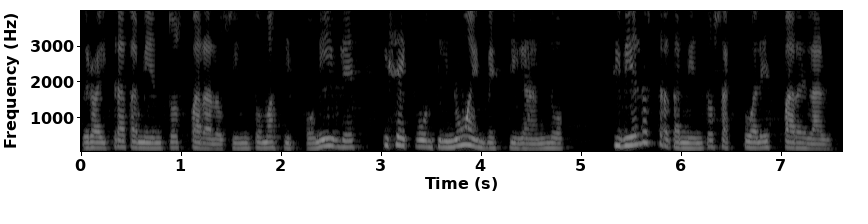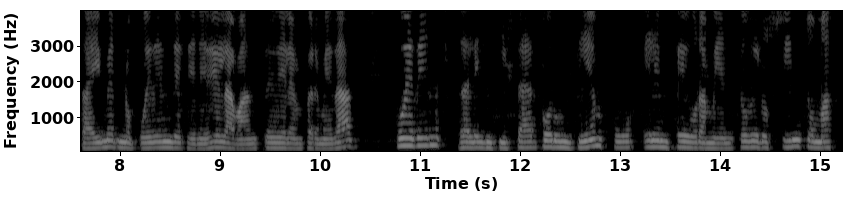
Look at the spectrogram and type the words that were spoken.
pero hay tratamientos para los síntomas disponibles y se continúa investigando. Si bien los tratamientos actuales para el Alzheimer no pueden detener el avance de la enfermedad, pueden ralentizar por un tiempo el empeoramiento de los síntomas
